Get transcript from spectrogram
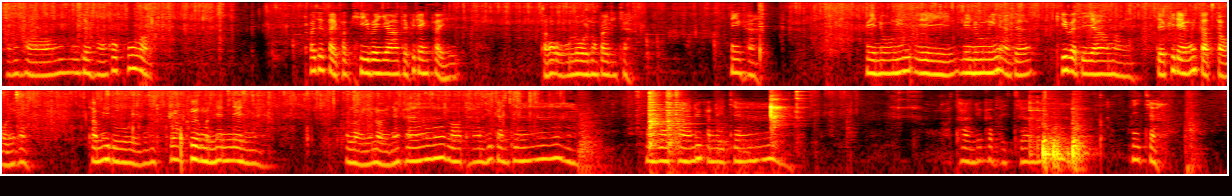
หอมหอมมันจะหอมข้าวคั่วเขาจะใส่ผักชีใบยาวแต่พี่แดงใส่ตังโอโรยลงไปเลยจ้ะนี่ค่ะ เมนูนี้เออเมนูนี้อาจจะคลิปอาจจะยาวหน่อย แต่พี่แดงไม่ตัดต่อเลยค่ะทำให้ดูเลยว่าเครื่องมันแน่นๆไงอร่อยอร่อยนะคะ รอทานด้วยกันจ้า มารอทานด้วยกันเลยจ้ารอทานด้วยกันเลยจ้า นี่จ้ะ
